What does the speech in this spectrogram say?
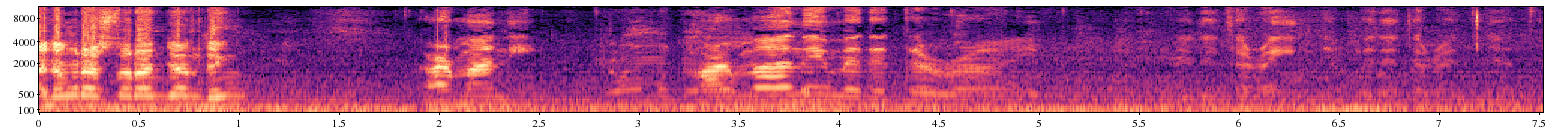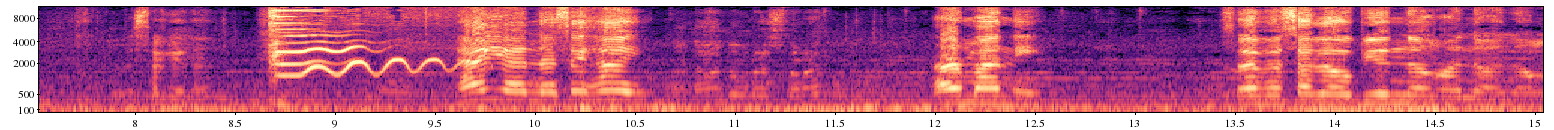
Anong restaurant 'yan, Ding? Armani. Armani Mediterranean. Mediterranean. Mediterranean. Basta ganun. Hi, Yana. Say hi. Ano anong restaurant? Armani. Sa, sa loob yun ng, ano, ng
